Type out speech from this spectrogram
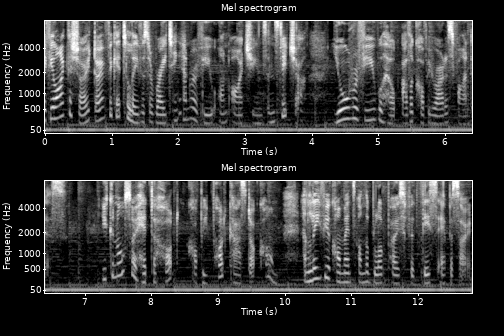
If you like the show, don't forget to leave us a rating and review on iTunes and Stitcher. Your review will help other copywriters find us. You can also head to hotcopypodcast.com and leave your comments on the blog post for this episode.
